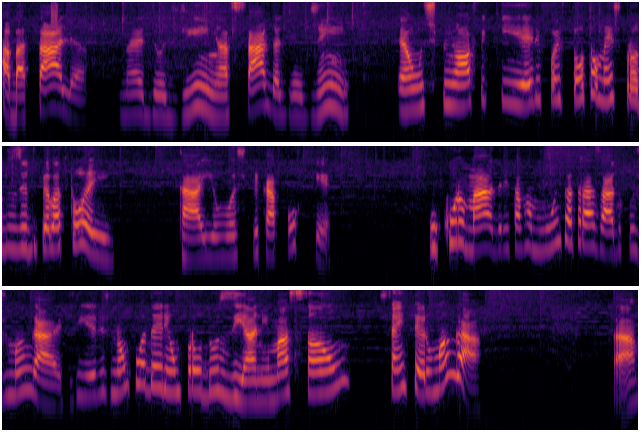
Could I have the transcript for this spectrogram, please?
a batalha né, de Odin, a saga de Odin, é um spin-off que ele foi totalmente produzido pela Toei, tá? E eu vou explicar por quê. O Kurumada estava muito atrasado com os mangás e eles não poderiam produzir a animação sem ter o mangá, tá?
